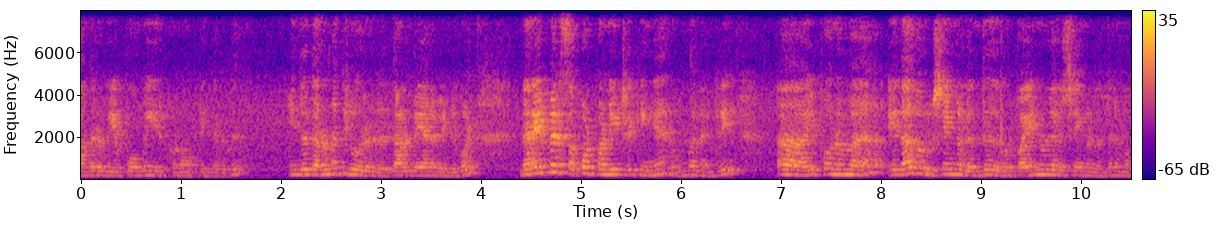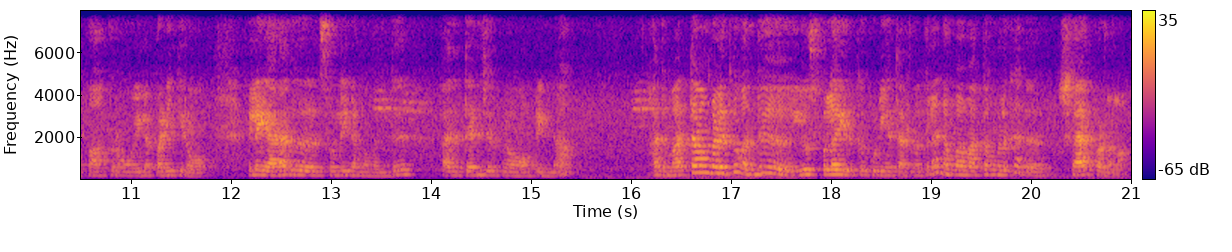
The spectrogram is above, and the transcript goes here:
ஆதரவு எப்போவுமே இருக்கணும் அப்படிங்கிறது. இந்த தருணத்தில் ஒரு தாழ்மையான வேண்டுகோள். நிறைய பேர் சப்போர்ட் பண்ணிகிட்ருக்கீங்க ரொம்ப நன்றி. இப்போ நம்ம ஏதாவது ஒரு விஷயங்கள் வந்து ஒரு பயனுள்ள விஷயங்கள் வந்து நம்ம பார்க்குறோம் இல்லை படிக்கிறோம் இல்லை யாராவது சொல்லி நம்ம வந்து அதை தெரிஞ்சுக்கிறோம் அப்படின்னா அது மற்றவங்களுக்கு வந்து யூஸ்ஃபுல்லாக இருக்கக்கூடிய தருணத்தில் நம்ம மற்றவங்களுக்கு அதை ஷேர் பண்ணலாம்.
